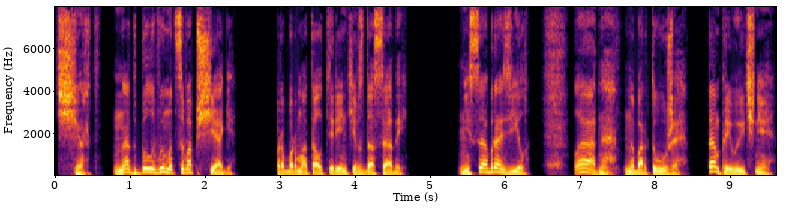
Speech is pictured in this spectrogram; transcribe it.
«Черт, надо было вымыться в общаге», — пробормотал Терентьев с досадой. «Не сообразил. Ладно, на борту уже. Там привычнее.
